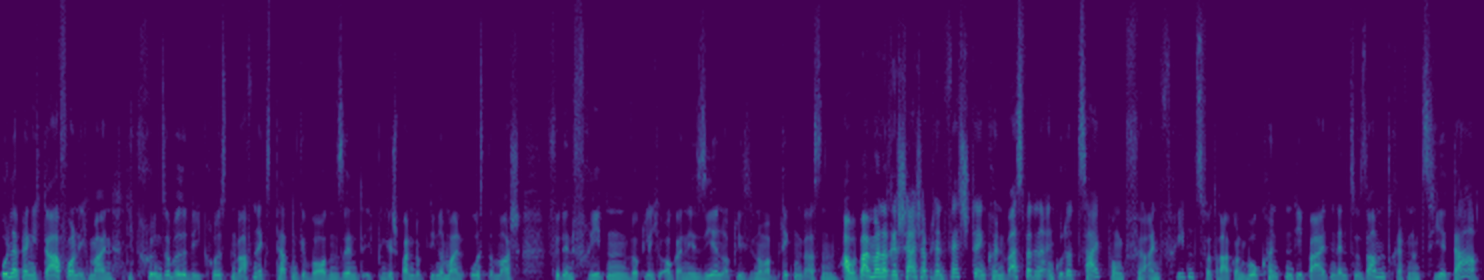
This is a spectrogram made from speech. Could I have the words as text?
Unabhängig davon, ich meine, die Grünen sowieso die größten Waffenexperten geworden sind. Ich bin gespannt, ob die nochmal einen Ostermarsch für den Frieden wirklich organisieren, ob die sich nochmal blicken lassen. Aber bei meiner Recherche habe ich dann feststellen können, was wäre denn ein guter Zeitpunkt für einen Friedensvertrag und wo könnten die beiden denn zusammentreffen? Und siehe da,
